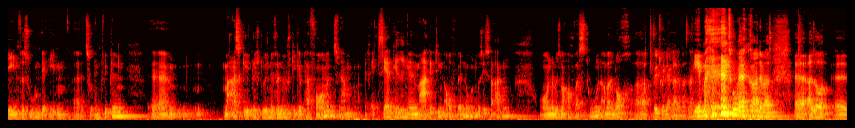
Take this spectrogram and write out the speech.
den versuchen wir eben äh, zu entwickeln, ähm, maßgeblich durch eine vernünftige Performance. Wir haben sehr geringe Marketingaufwendungen, muss ich sagen. Und da müssen wir auch was tun, aber noch. Äh, wir tun ja gerade was, ne? Eben tun wir ja gerade was. Äh, also äh,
